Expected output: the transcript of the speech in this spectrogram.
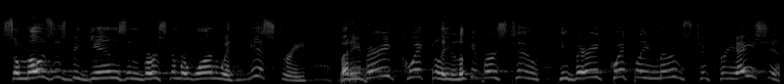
So Moses begins in verse number one with history, but he very quickly, look at verse two, he very quickly moves to creation.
